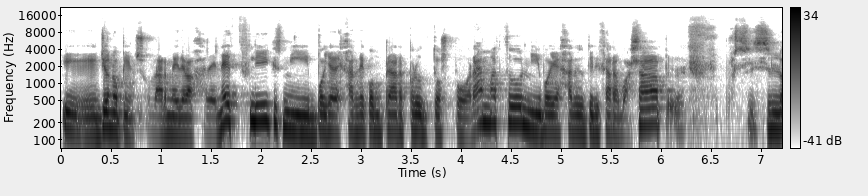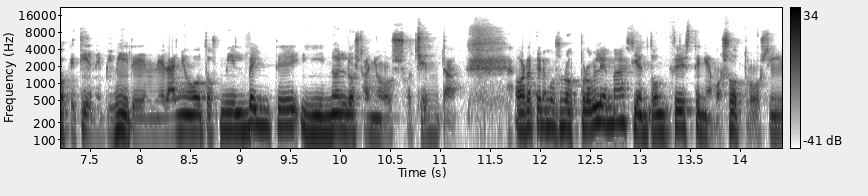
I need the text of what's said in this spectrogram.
yo no pienso darme de baja de Netflix, ni voy a dejar de comprar productos por Amazon, ni voy a dejar de utilizar WhatsApp. Pues es lo que tiene vivir en el año 2020 y no en los años 80. Ahora tenemos unos problemas y entonces teníamos otros. Y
